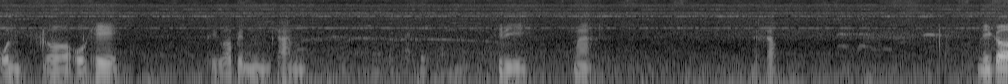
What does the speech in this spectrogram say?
คนก็โอเค ถือว่าเป็นการที่ดีมากนะครับ นี่ก็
